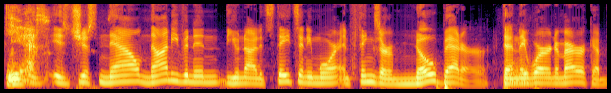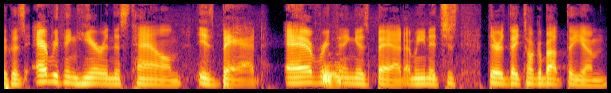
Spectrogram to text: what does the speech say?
Yes. is, is just now not even in the United States anymore, and things are no better than Mm-hmm. they were in America because everything here in this town is bad. Everything is bad. I mean, it's just they they talk about the um.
